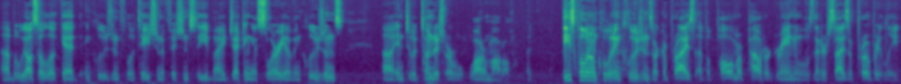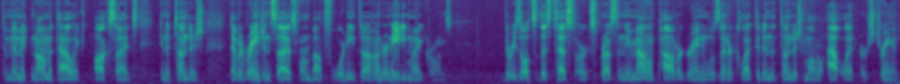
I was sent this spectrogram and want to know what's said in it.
Uh, but we also look at inclusion flotation efficiency by ejecting a slurry of inclusions uh, into a tundish or water model. These quote unquote inclusions are comprised of a polymer powder granules that are sized appropriately to mimic non-metallic oxides in a tundish that would range in size from about 40 to 180 microns. The results of this test are expressed in the amount of powder granules that are collected in the tundish model outlet or strand.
